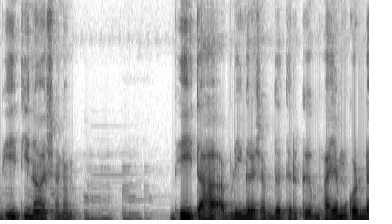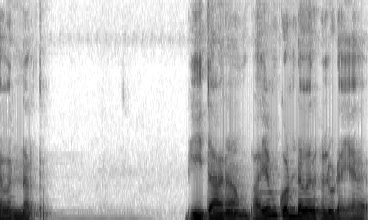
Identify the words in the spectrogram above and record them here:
பீதி நாசனம் பீதா அப்படிங்கிற சப்தத்திற்கு பயம் கொண்டவன் அர்த்தம். பீதானாம் பயம் கொண்டவர்களுடைய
